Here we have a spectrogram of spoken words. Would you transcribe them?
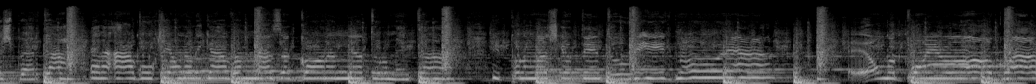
desperta. Era algo que eu não ligava, mas agora me atormenta. E por mais que eu tento ignorar Eu me ponho logo a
